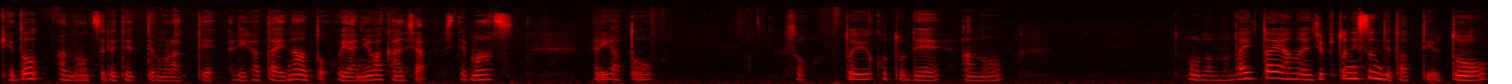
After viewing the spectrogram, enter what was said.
けどあの連れてってもらってありがたいなと親には感謝してます。ありがとう。そう。ということであのそうだな。大体あのエジプトに住んでたっていうと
